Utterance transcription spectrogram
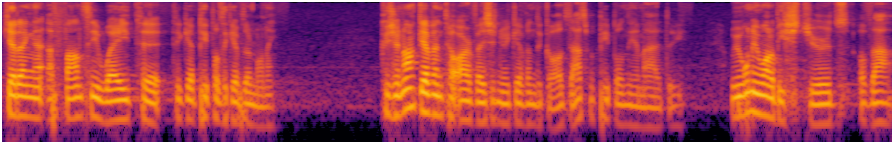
getting a fancy way to, to get people to give their money. Because you're not given to our vision, you're given to God's. That's what people in Nehemiah do. We only want to be stewards of that.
